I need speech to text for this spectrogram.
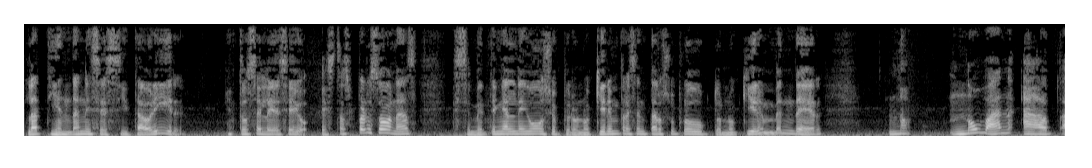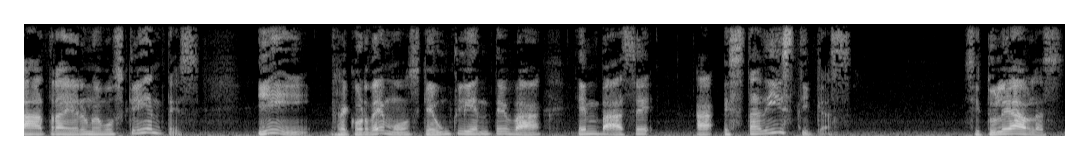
La tienda necesita abrir. Entonces le decía yo, estas personas que se meten al negocio pero no quieren presentar su producto, no quieren vender, no, no van a, a atraer nuevos clientes. Y recordemos que un cliente va en base a estadísticas. Si tú le hablas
